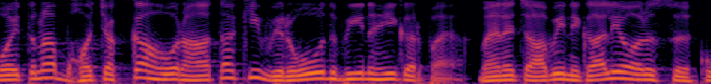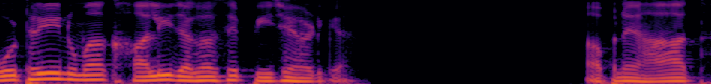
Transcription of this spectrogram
वो इतना भौचक्का हो रहा था कि विरोध भी नहीं कर पाया। मैंने चाबी निकाली और उस कोठरी नुमा खाली जगह से पीछे हट गया। अपने हाथ,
